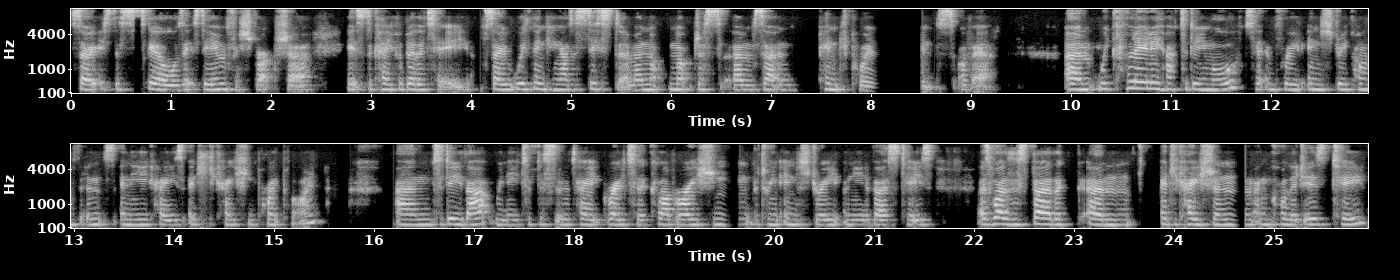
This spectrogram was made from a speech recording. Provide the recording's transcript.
So it's the skills, it's the infrastructure, it's the capability. So we're thinking as a system and not not just um, certain pinch points of it. Um, we clearly have to do more to improve industry confidence in the UK's education pipeline. And to do that, we need to facilitate greater collaboration between industry and universities, as well as further um, education and colleges too.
